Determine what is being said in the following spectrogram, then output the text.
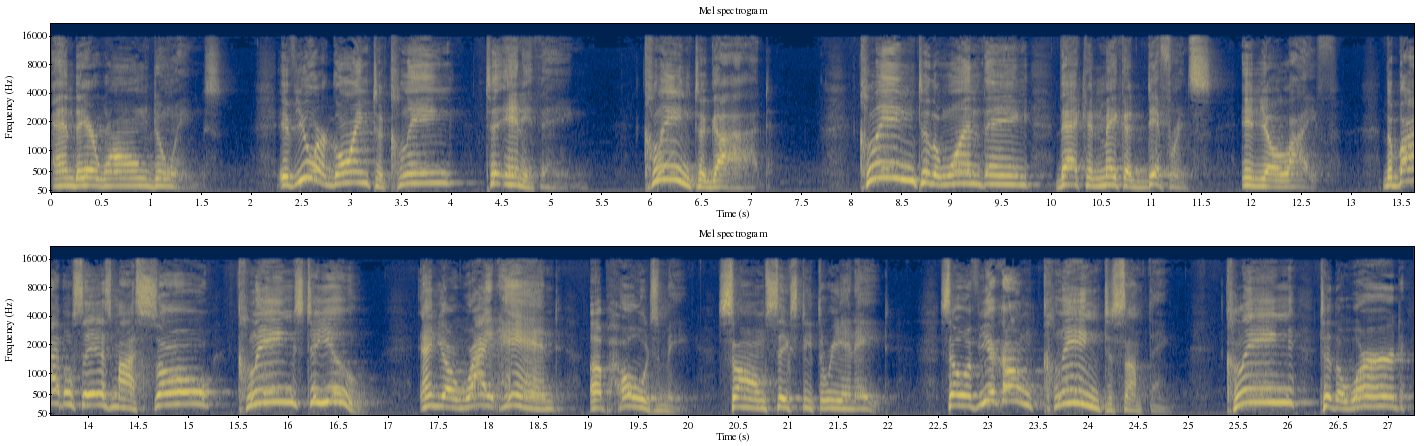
and their wrongdoings. If you are going to cling to anything, cling to God. Cling to the one thing that can make a difference in your life. The Bible says, My soul clings to you, and your right hand upholds me. Psalm 63 and 8. So if you're going to cling to something, cling to the word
